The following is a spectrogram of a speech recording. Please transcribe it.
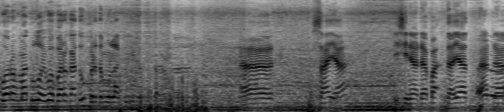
warahmatullahi wabarakatuh. Bertemu lagi bersama uh, saya. Di sini ada Pak Dayat, ada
